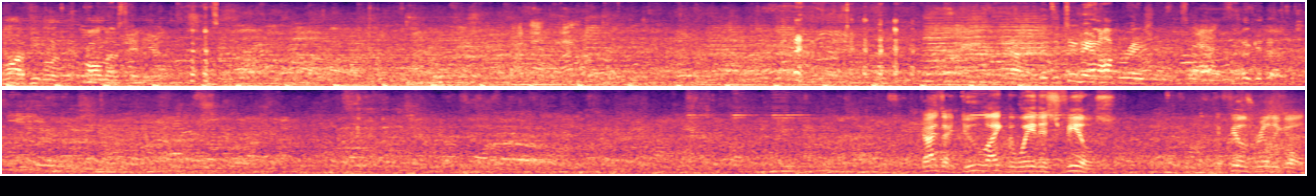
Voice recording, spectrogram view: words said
A lot of people have almost hit you. Yeah, it's a two-man operation. So good. Guys, I do like the way this feels. It feels really good.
